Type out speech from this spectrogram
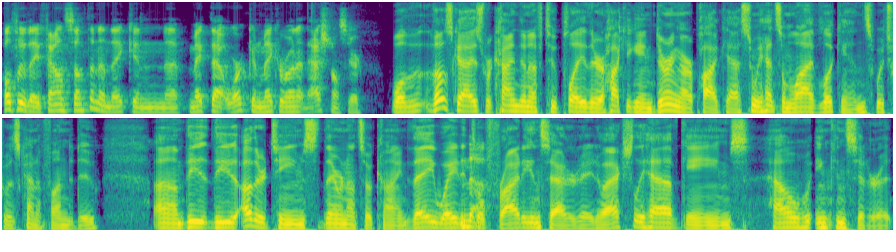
hopefully they found something and they can uh, make that work and make a run at nationals here. Well, those guys were kind enough to play their hockey game during our podcast, and we had some live look-ins, which was kind of fun to do. Um, the the other teams, they were not so kind. They waited until. Friday and Saturday to actually have games. How inconsiderate!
